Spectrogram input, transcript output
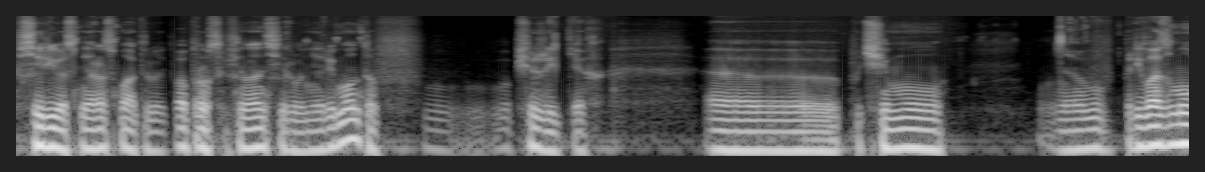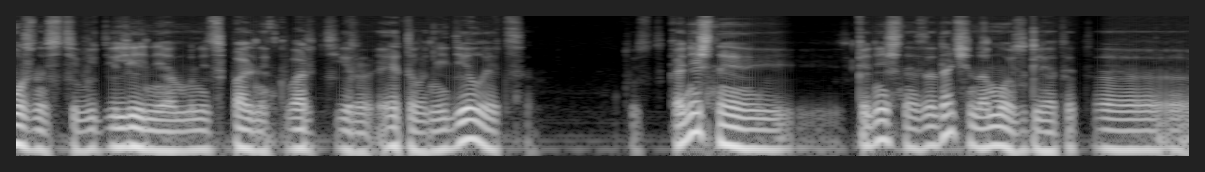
всерьез не рассматривает вопросы финансирования ремонтов в общежитиях. Э, почему э, при возможности выделения муниципальных квартир этого не делается? То есть конечная, конечная задача, на мой взгляд, это э,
